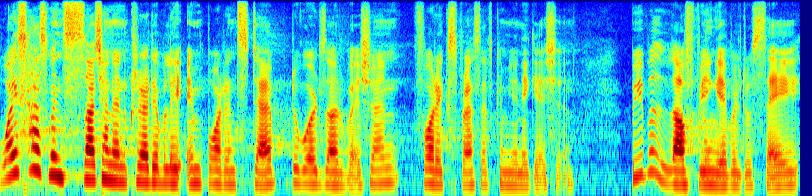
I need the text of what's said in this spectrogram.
Voice has been such an incredibly important step towards our vision for expressive communication. People love being able to say,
